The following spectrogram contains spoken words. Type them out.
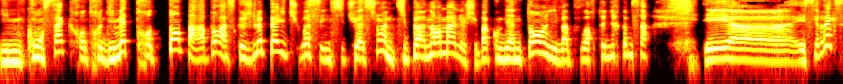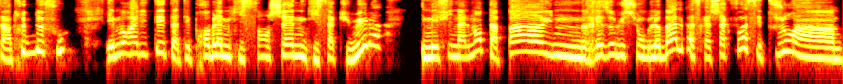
il me consacre entre guillemets trop de temps par rapport à ce que je le paye. Tu vois, c'est une situation un petit peu anormale. Je sais pas combien de temps il va pouvoir tenir comme ça. Et, euh, et c'est vrai que c'est un truc de fou. Et moralité, tu as tes problèmes qui s'enchaînent, qui s'accumulent, mais finalement t'as pas une résolution globale parce qu'à chaque fois c'est toujours un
